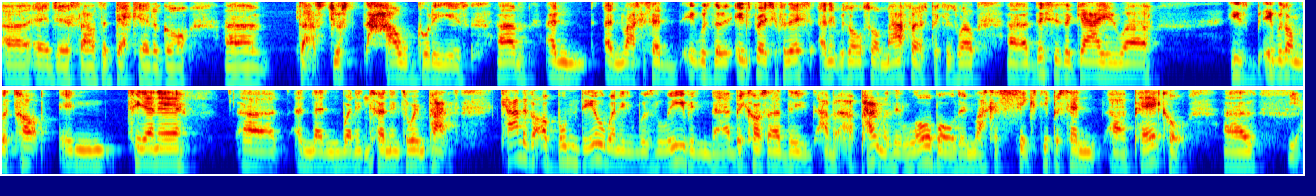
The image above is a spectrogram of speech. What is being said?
uh, AJ Styles a decade ago. Uh, that's just how good he is. Um, and and like I said, it was the inspiration for this, and it was also my first pick as well. Uh, this is a guy who uh, he's he was on the top in TNA, uh, and then when it turned into Impact, kind of got a bum deal when he was leaving there because uh, they apparently they lowballed him like a sixty percent uh, pay cut. Uh, Yeah.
